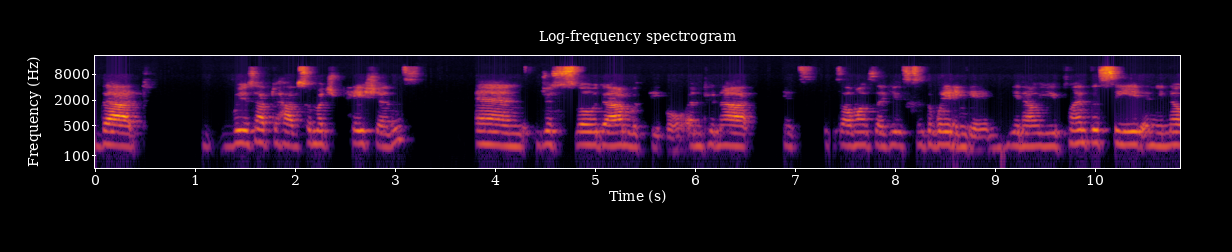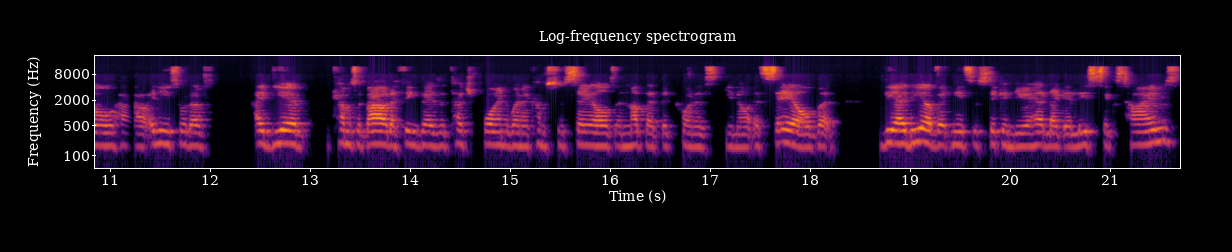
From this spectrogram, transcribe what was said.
that we just have to have so much patience and just slow down with people and to not it's it's almost like it's the waiting game you know you plant the seed and you know how any sort of idea comes about i think there's a touch point when it comes to sales and not that bitcoin is you know a sale but the idea of it needs to stick into your head like at least six times.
